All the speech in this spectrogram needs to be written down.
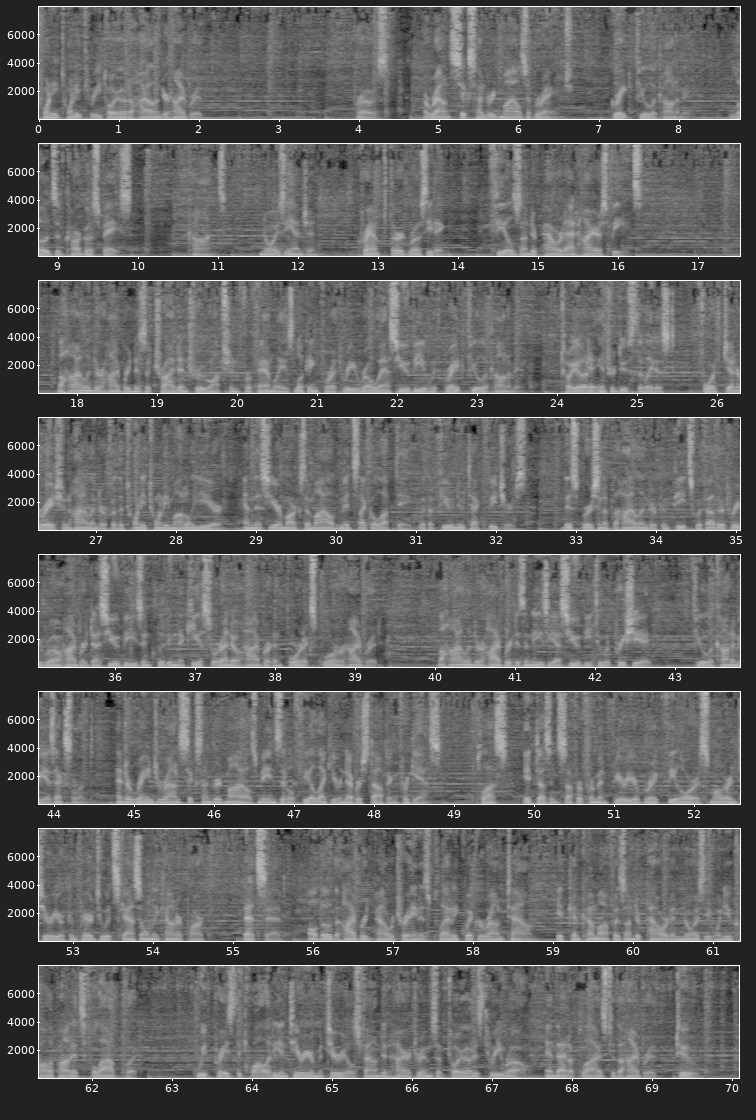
2023 Toyota Highlander Hybrid. Pros. Around 600 miles of range. Great fuel economy. Loads of cargo space. Cons. Noisy engine. Cramped third row seating. Feels underpowered at higher speeds. The Highlander Hybrid is a tried and true option for families looking for a three-row SUV with great fuel economy. Toyota introduced the latest, fourth-generation Highlander for the 2020 model year, and this year marks a mild mid-cycle update with a few new tech features. This version of the Highlander competes with other three-row hybrid SUVs including the Kia Sorento Hybrid and Ford Explorer Hybrid. The Highlander Hybrid is an easy SUV to appreciate. Fuel economy is excellent, and a range around 600 miles means it'll feel like you're never stopping for gas. Plus, it doesn't suffer from inferior brake feel or a smaller interior compared to its gas-only counterpart. That said, although the hybrid powertrain is plenty quick around town, it can come off as underpowered and noisy when you call upon its full output. We've praised the quality interior materials found in higher trims of Toyota's 3-row, and that applies to the hybrid, too.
